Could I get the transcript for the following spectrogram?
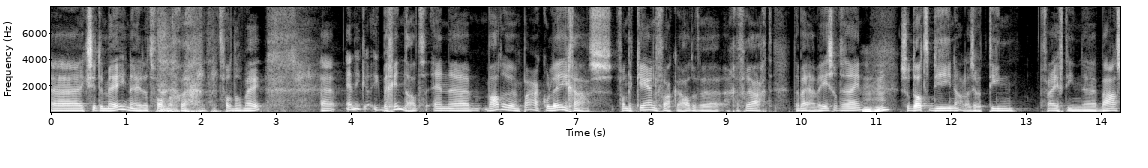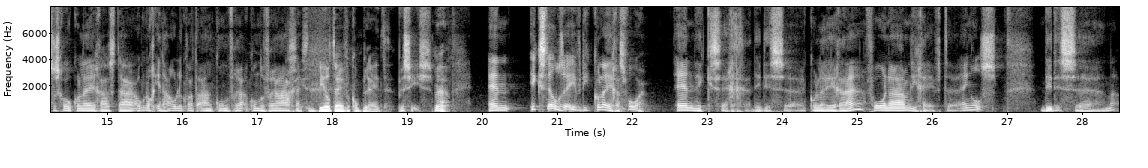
Eh, ik zit er mee. Nee, dat valt nog, dat valt nog mee. Eh, en ik, ik begin dat. En eh, we hadden een paar collega's van de kernvakken hadden we gevraagd daarbij aanwezig te zijn Mhm. zodat die, nou, we zeggen 10, 15 eh, basisschoolcollega's daar ook nog inhoudelijk wat aan kon vra- konden vragen. Precies, het beeld even compleet. Precies. Ja. En ik stelde ze even die collega's voor. En ik zeg, dit is collega, hè, voornaam, die geeft Engels. Dit is eh, nou,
